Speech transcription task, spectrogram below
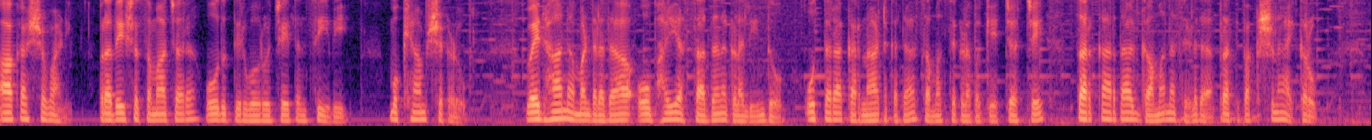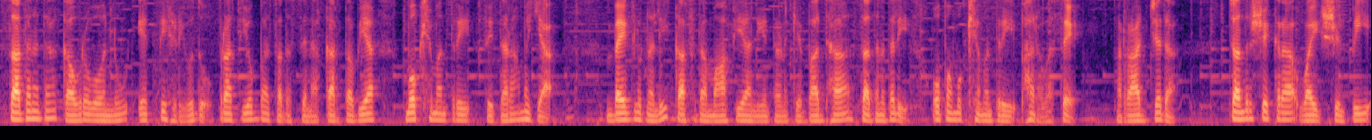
ಆಕಾಶವಾಣಿ ಪ್ರದೇಶ ಸಮಾಚಾರ ಓದುತ್ತಿರುವವರು ಚೇತನ್ ಸಿವಿ. ಮುಖ್ಯಾಂಶಗಳು. ವಿಧಾನ ಮಂಡಲದ ಉಭಯ ಸದನಗಳಲ್ಲಿಂದು ಉತ್ತರ ಕರ್ನಾಟಕದ ಸಮಸ್ಯೆಗಳ ಬಗ್ಗೆ ಚರ್ಚೆ, ಸರ್ಕಾರದ ಗಮನ ಸೆಳೆದ ಪ್ರತಿಪಕ್ಷ ನಾಯಕರು. ಸದನದ ಗೌರವವನ್ನು ಎತ್ತಿ ಹಿಡಿಯುವುದು ಪ್ರತಿಯೊಬ್ಬ ಸದಸ್ಯನ ಕರ್ತವ್ಯ, ಮುಖ್ಯಮಂತ್ರಿ ಸಿದ್ದರಾಮಯ್ಯ. ಬೆಂಗಳೂರಿನಲ್ಲಿ ಕಸದ ಮಾಫಿಯಾ ನಿಯಂತ್ರಣಕ್ಕೆ ಬದ್ಧ ಸದನದಲ್ಲಿ ಉಪಮುಖ್ಯಮಂತ್ರಿ ಭರವಸೆ. ರಾಜ್ಯದ ಚಂದ್ರಶೇಖರ ವೈ ಶಿಲ್ಪಿ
